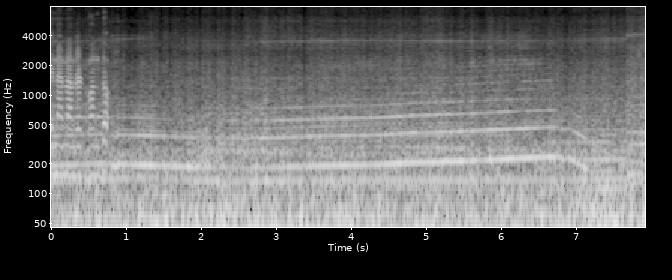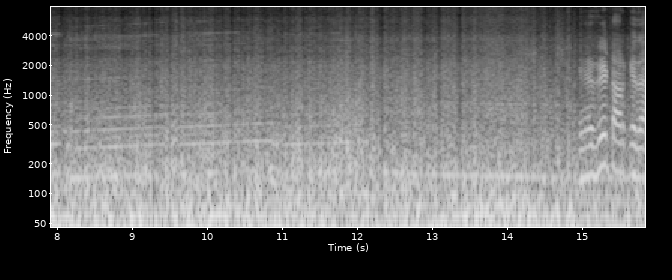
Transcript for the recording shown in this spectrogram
ಇಲ್ಲಿ ಯಾವುದೋ ಒಂದು ವಿ ನೈನ್ ಹಂಡ್ರೆಡ್ ಬಂತು ಹೆವಿ ಟಾರ್ಕ್ ಇದೆ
